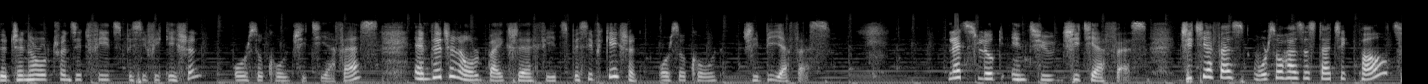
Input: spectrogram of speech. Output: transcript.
the General Transit Feed specification, also called GTFS, and the General Bike Share Feed specification, also called GBFS. Let's look into GTFS. GTFS also has a static part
